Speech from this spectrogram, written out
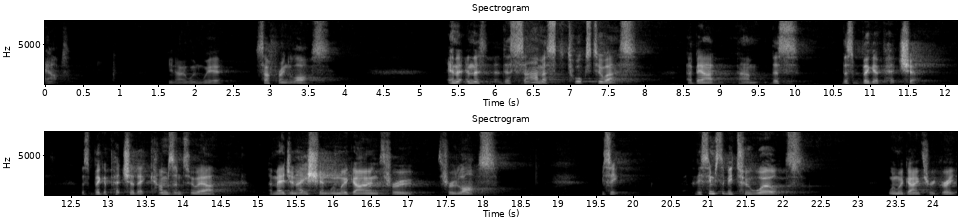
out. You know, when we're suffering loss. And the, and the, the psalmist talks to us about um, this, this bigger picture, this bigger picture that comes into our imagination when we're going through, through loss. You see, there seems to be two worlds when we're going through grief.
